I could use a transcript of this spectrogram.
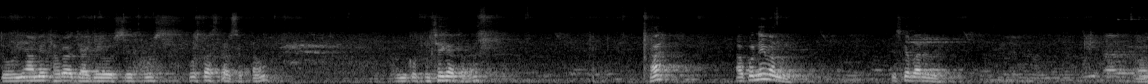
तो यहाँ में थोड़ा जाके उससे पूछ पूछताछ कर सकता हूँ। उनको पूछेगा थोड़ा। हाँ? आपको नहीं मालूम? इसके बारे में? हाँ,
